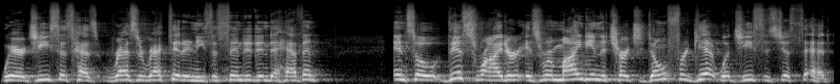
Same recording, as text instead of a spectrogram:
where Jesus has resurrected and he's ascended into heaven. And so this writer is reminding the church don't forget what Jesus just said.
